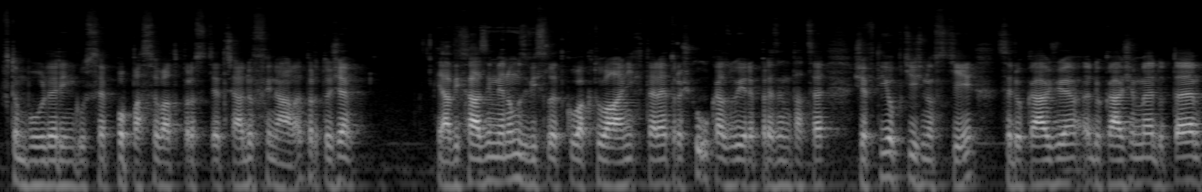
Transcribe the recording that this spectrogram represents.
v tom boulderingu se popasovat prostě třeba do finále, protože já vycházím jenom z výsledků aktuálních, které trošku ukazují reprezentace, že v té obtížnosti se dokáže, dokážeme do té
